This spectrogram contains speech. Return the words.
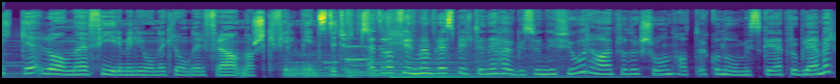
ikke låne fire millioner kroner fra Norsk Filminstitutt. Etter at filmen ble spilt inn i Haugesund i fjor, har produksjonen hatt økonomiske problemer.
